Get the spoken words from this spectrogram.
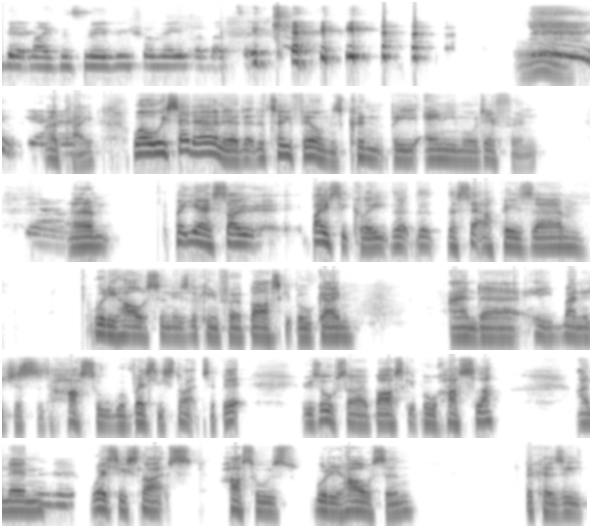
Bit like this movie for me, but that's okay. yeah. Okay. Well, we said earlier that the two films couldn't be any more different. Yeah. Um, but yeah, so basically, the, the, the setup is um, Woody Harrelson is looking for a basketball game, and uh, he manages to hustle with Wesley Snipes a bit, who's also a basketball hustler. And then Mhm. Wesley Snipes hustles Woody Harrelson because he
